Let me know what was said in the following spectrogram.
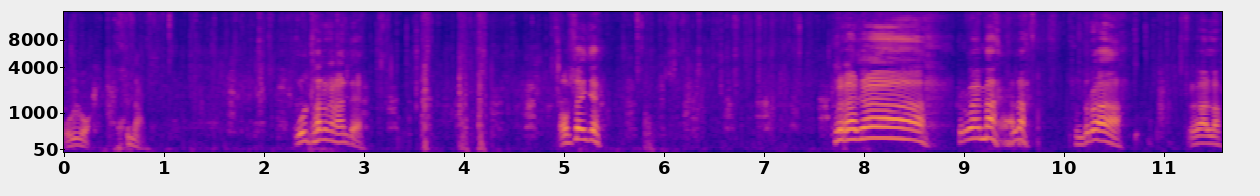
올로 와, 혼나. 올타는 건 안 돼. 없어, 이제. 들어가자. 들어가, 임마. 할라. 손 들어와. 들어가, 할라.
